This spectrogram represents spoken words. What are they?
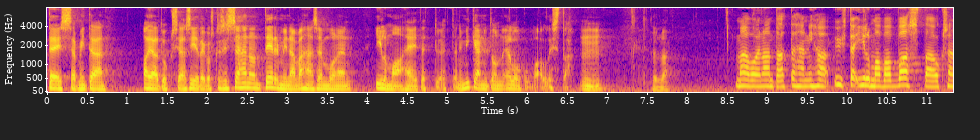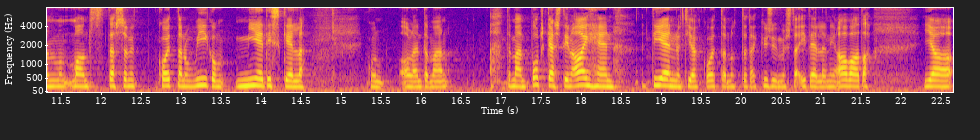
teissä mitään ajatuksia siitä, koska siis sehän on terminä vähän semmoinen ilmaan heitetty, että niin mikä nyt on elokuvallista? Mm. Kyllä. Mä voin antaa tähän ihan yhtä ilmavan vastauksen. Mä mä oon tässä nyt koittanut viikon mietiskellä, kun olen tämän, tämän podcastin aiheen tiennyt ja koittanut tätä kysymystä itselleni avata. Ja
